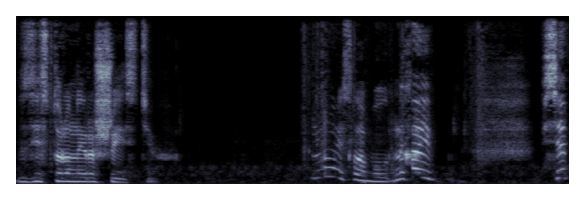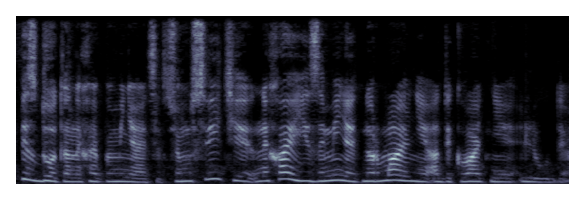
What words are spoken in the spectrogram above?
зі сторони расистів. Ну і слава Богу, нехай вся піздота нехай поміняється в цьому світі, нехай її замінять нормальні, адекватні люди.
